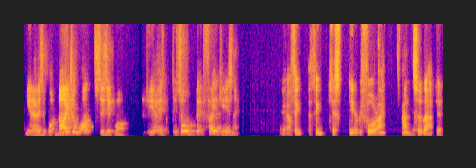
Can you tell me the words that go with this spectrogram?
You know, is it what Nigel wants? Is it what? it's all a bit flaky, isn't it? Yeah, I think I think just you know before I answer that, the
